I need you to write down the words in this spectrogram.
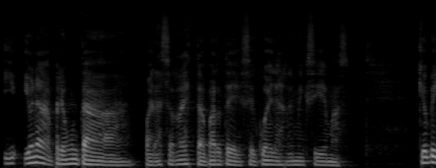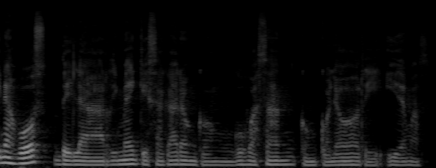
Y, una pregunta para cerrar esta parte de secuelas, remix y demás. ¿Qué opinas vos de la remake que sacaron con Gus Bazán, con color y demás?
